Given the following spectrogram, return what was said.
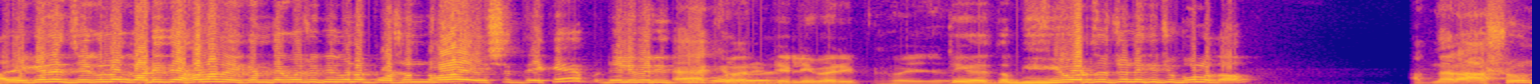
আর এখানে যেগুলো গাড়ি দেখালাম এখান থেকে যদি কোনো পছন্দ হয় এসে দেখে ডেলিভারি ডেলিভারি হয়ে যাবে। ঠিক আছে তো ভিভিওয়ারদের জন্য কিছু বলে দাও। আপনারা আসুন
